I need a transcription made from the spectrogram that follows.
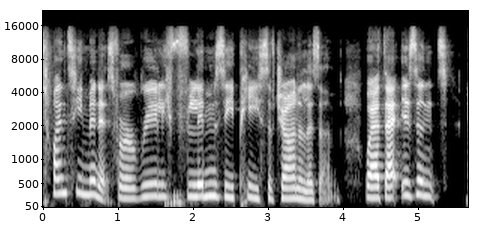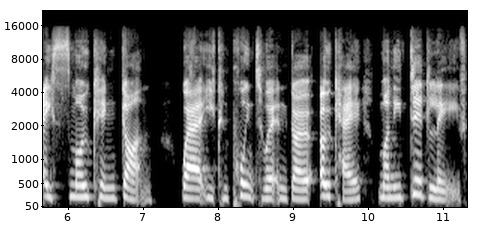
20 minutes for a really flimsy piece of journalism where there isn't a smoking gun where you can point to it and go, okay, money did leave,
